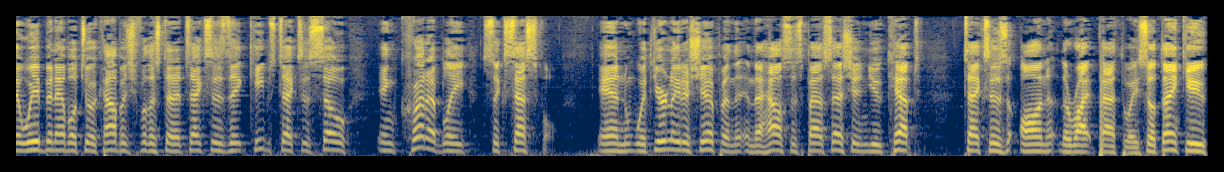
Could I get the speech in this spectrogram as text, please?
that we've been able to accomplish for the state of Texas that keeps Texas so incredibly successful. And with your leadership and in, in the House this past session, you kept Texas on the right pathway. So thank you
